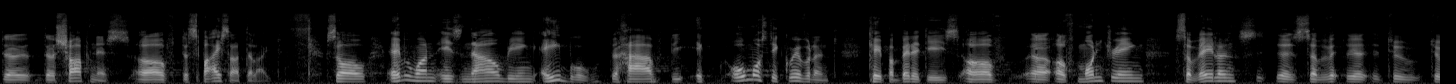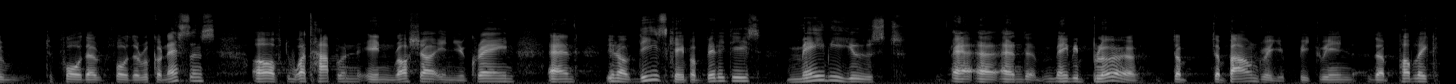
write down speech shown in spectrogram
the the sharpness of the spy satellite. So everyone is now being able to have the almost equivalent capabilities of, uh, of monitoring, surveillance uh, uh, to, to, to, for, the, for the reconnaissance of what happened in Russia, in Ukraine. And you know, these capabilities may be used uh, uh, and maybe blur the, the boundary between the public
